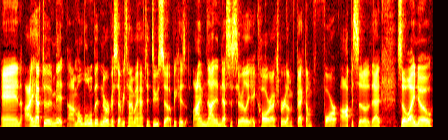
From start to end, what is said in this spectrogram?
and I have to admit, I'm a little bit nervous every time I have to do so because I'm not necessarily a car expert. In fact, I'm far opposite of that. So I know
